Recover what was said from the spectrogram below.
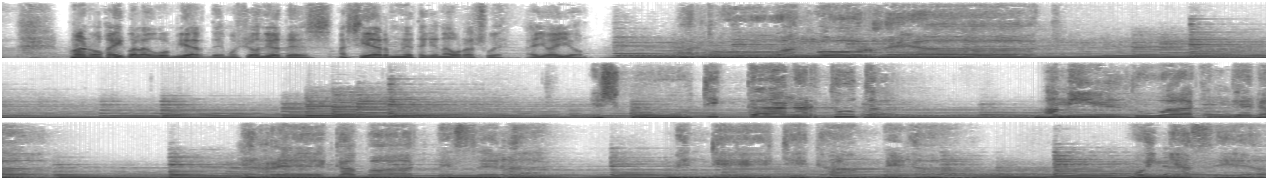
bueno, gaiko lagun, biarte, emozio diotez, asier munetekin aurra zue. Aio, aio. Barruan gordeak Amilduak gera Erreka bat bezala Menditik ganbera. Oinazea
